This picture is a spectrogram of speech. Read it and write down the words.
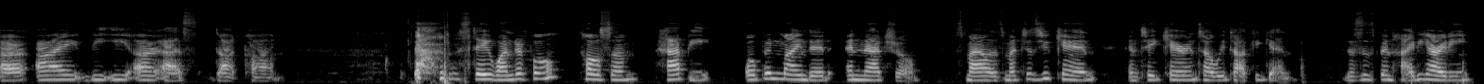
r i v e r s dot com. Stay wonderful, wholesome, happy, open minded, and natural. Smile as much as you can and take care until we talk again. This has been Heidi Hardy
